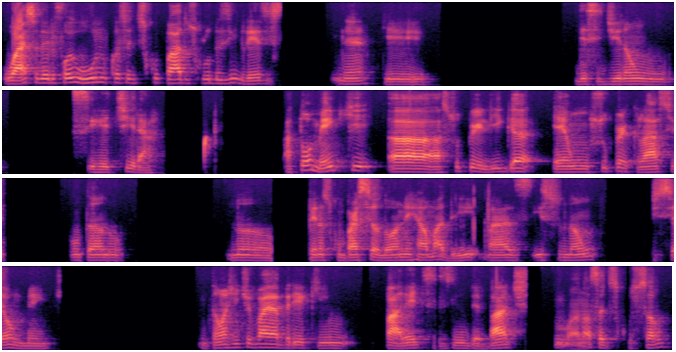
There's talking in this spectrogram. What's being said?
O Arsenal ele foi o único a se desculpar dos clubes ingleses, né, que decidiram se retirar. Atualmente, a Superliga é um super clássico, contando no, apenas com Barcelona e Real Madrid, mas isso não oficialmente. Então a gente vai abrir aqui um parênteses no debate, uma nossa discussão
